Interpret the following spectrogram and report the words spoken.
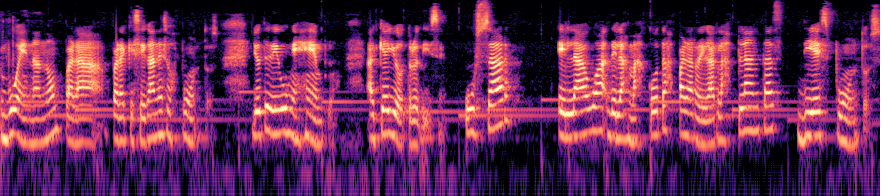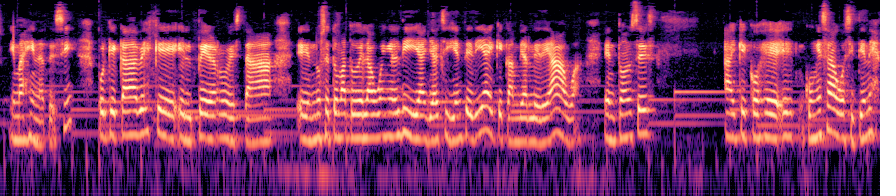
buena, ¿no? Para, para que se gane esos puntos. Yo te digo un ejemplo. Aquí hay otro, dice usar el agua de las mascotas para regar las plantas 10 puntos. Imagínate, ¿sí? Porque cada vez que el perro está, eh, no se toma todo el agua en el día, ya el siguiente día hay que cambiarle de agua. Entonces, hay que coger eh, con esa agua, si tienes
